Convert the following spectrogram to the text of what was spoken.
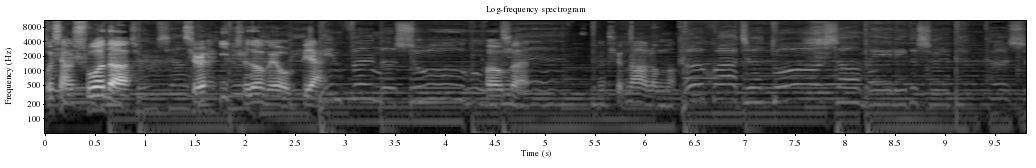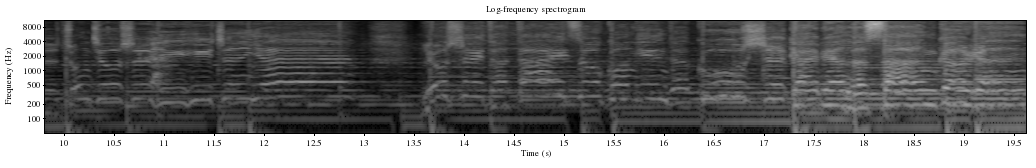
我想说的，其实一直都没有变。朋友们，你听到了吗？流水它带走光阴的故事，改变了三个人。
